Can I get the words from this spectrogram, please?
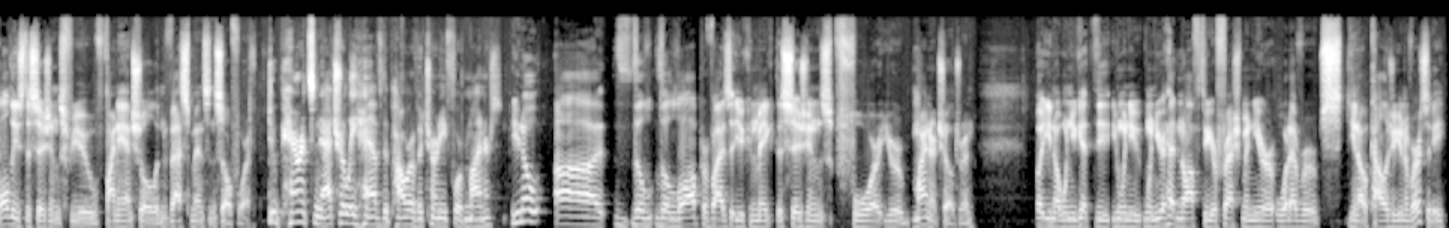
all these decisions for you, financial investments and so forth. do parents naturally have the power of attorney for minors? You know, uh, the the law provides that you can make decisions for your minor children, but you know when you get the when you when you're heading off to your freshman year, at whatever you know, college or university,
